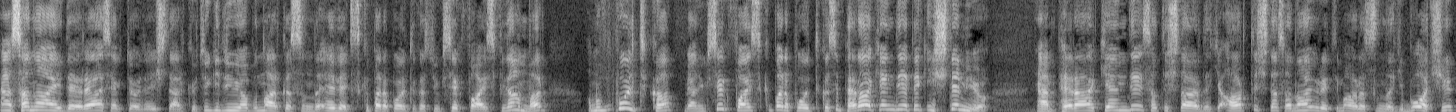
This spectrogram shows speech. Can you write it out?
Yani sanayide, reel sektörde işler kötü gidiyor. Bunun arkasında evet sıkı para politikası, yüksek faiz falan var. Ama bu politika yani yüksek faiz sıkı para politikası perakendeye pek işlemiyor. Yani perakende satışlardaki artışla sanayi üretimi arasındaki bu açı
